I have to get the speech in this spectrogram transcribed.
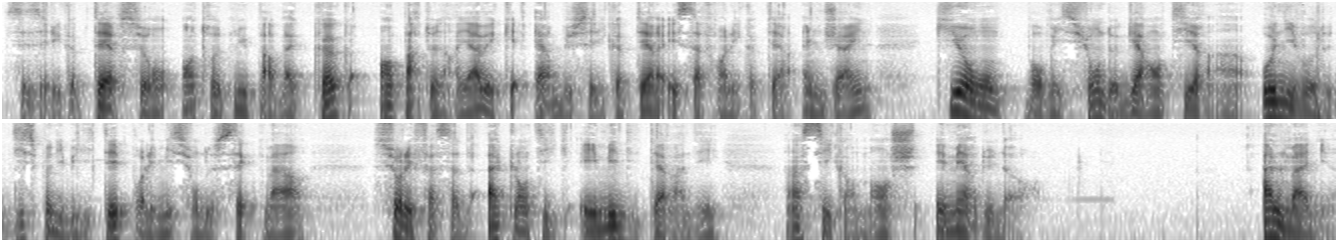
Ces hélicoptères seront entretenus par Babcock en partenariat avec Airbus Hélicoptère et Safran Helicopter Engine, qui auront pour mission de garantir un haut niveau de disponibilité pour les missions de SECMAR sur les façades atlantiques et méditerranée, ainsi qu'en Manche et mer du Nord. Allemagne.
